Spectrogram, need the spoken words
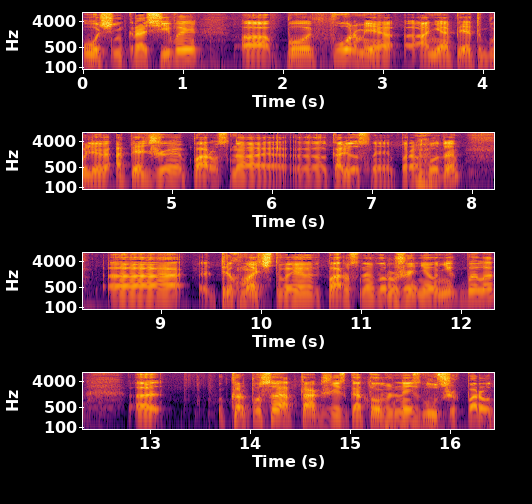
очень красивые. А, По форме они это были, опять же, парусно-колесные пароходы. А, Трехмачтовое парусное вооружение у них было. А, Корпуса также изготовлены из лучших пород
